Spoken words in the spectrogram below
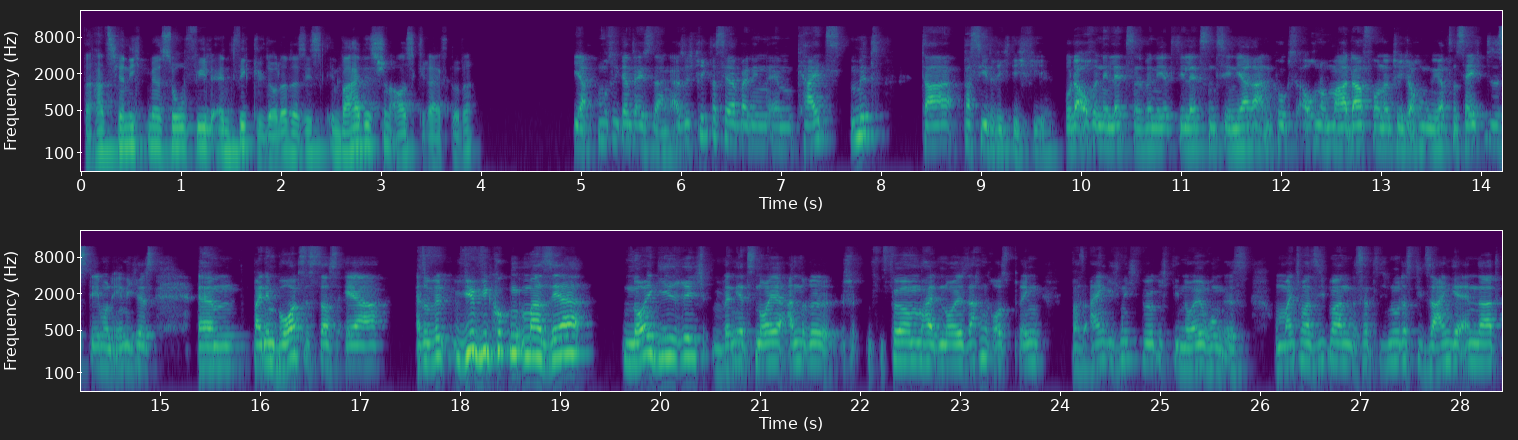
Da hat sich ja nicht mehr so viel entwickelt, oder? Das ist, in Wahrheit ist es schon ausgereift, oder? Ja, muss ich ganz ehrlich sagen. Also ich kriege das ja bei den ähm, Kites mit, da passiert richtig viel. Oder auch in den letzten, wenn du jetzt die letzten zehn Jahre anguckst, auch nochmal davor natürlich auch im ganzen Safety-System und ähnliches. Ähm, bei den Boards ist das eher, also wir, wir gucken immer sehr neugierig, wenn jetzt neue andere Firmen halt neue Sachen rausbringen, was eigentlich nicht wirklich die Neuerung ist. Und manchmal sieht man, das hat sich nur das Design geändert.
